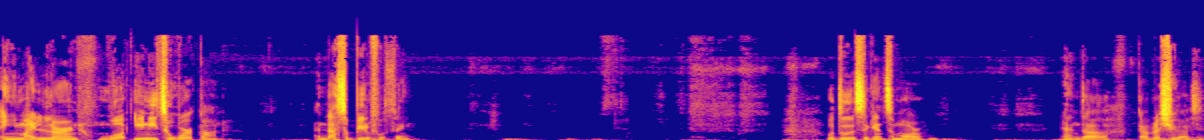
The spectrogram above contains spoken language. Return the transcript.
And you might learn what you need to work on. And that's a beautiful thing. We'll do this again tomorrow. And uh, God bless you guys.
